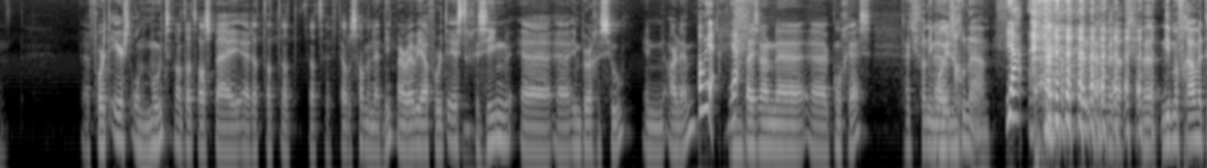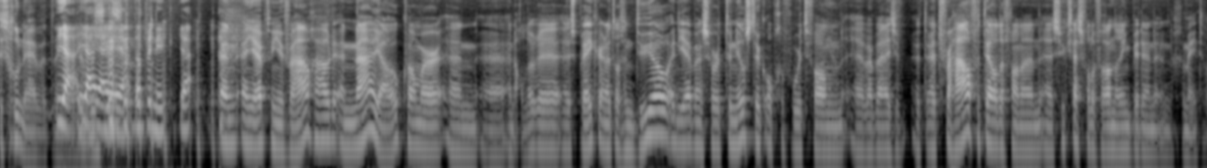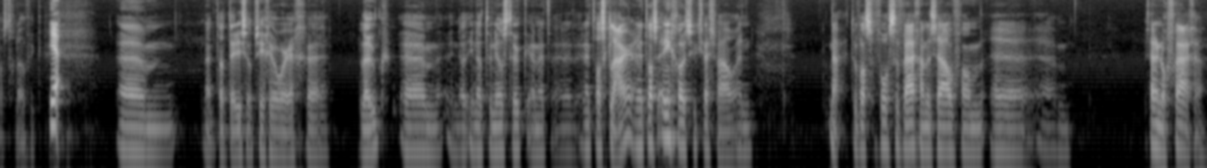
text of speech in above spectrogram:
eh, voor het eerst ontmoet. Want dat was bij, dat, dat, dat, dat vertelde Sander net niet, maar we hebben jou voor het eerst gezien in Burgersoe in Arnhem. Oh ja, ja, Bij zo'n congres. Had je van die mooie Ehm, schoenen aan? ja, Die mevrouw met de schoenen hebben het. eh, ja, ja, ja, ja, ja, dat ben ik. Ja. En, en je hebt toen je verhaal gehouden. En na jou kwam er een, eh, een andere eh, spreker. En dat was een duo. En die hebben een soort toneelstuk opgevoerd van... eh, waarbij ze het, het verhaal vertelden van een eh, succesvolle verandering binnen een gemeente, was het geloof ik. Ja. Ehm, nou, dat deden ze op zich heel erg eh, leuk ehm, in, dat, in dat toneelstuk. En het, en het was klaar. En het was één groot succesverhaal. En nou, toen was vervolgens de vraag aan de zaal van... eh, ehm, zijn er nog vragen?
